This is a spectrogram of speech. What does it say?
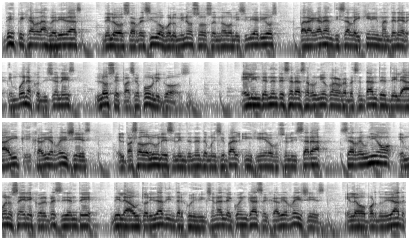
despejar las veredas de los residuos voluminosos no domiciliarios para garantizar la higiene y mantener en buenas condiciones los espacios públicos. El intendente Sara se reunió con el representante de la AIC, Javier Reyes. El pasado lunes, el intendente municipal, ingeniero José Luis Sara, se reunió en Buenos Aires con el presidente de la Autoridad Interjurisdiccional de Cuencas, Javier Reyes. En la oportunidad,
